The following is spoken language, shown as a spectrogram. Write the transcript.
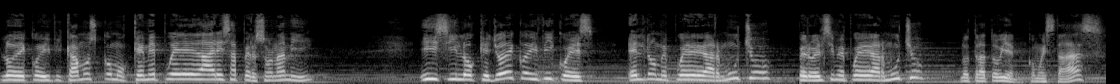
lo decodificamos como qué me puede dar esa persona a mí. Y si lo que yo decodifico es, él no me puede dar mucho, pero él sí me puede dar mucho, lo trato bien. ¿Cómo estás?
